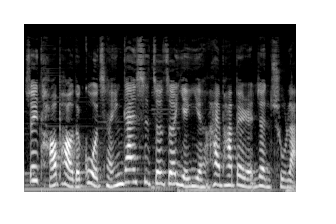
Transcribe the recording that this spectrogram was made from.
所以逃跑的过程应该是遮遮掩掩，很害怕被人认出来。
